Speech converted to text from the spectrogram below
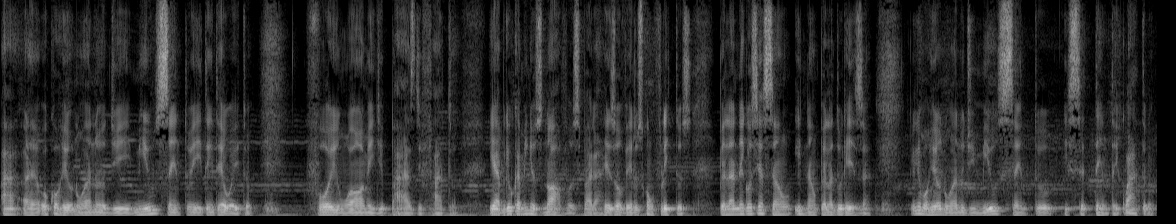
a, a, ocorreu no ano de 1138. Foi um homem de paz de fato e abriu caminhos novos para resolver os conflitos pela negociação e não pela dureza. Ele morreu no ano de 1174.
